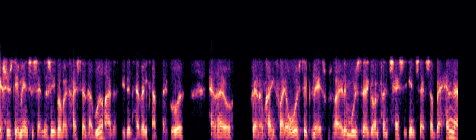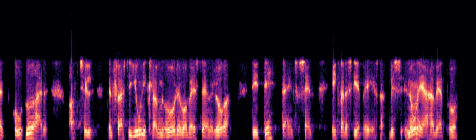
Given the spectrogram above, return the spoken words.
jeg synes, det er mere interessant at se på, hvad Christian har udrettet i den her valgkamp, der er gået. Han har jo været omkring fra Herodes til Pilatus og alle mulige steder gjort en fantastisk indsats. Så hvad han har udrettet op til den 1. juni kl. 8, hvor valgstederne lukker, det er det, der er interessant. Ikke hvad der sker bagefter. Hvis nogen af jer har været på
